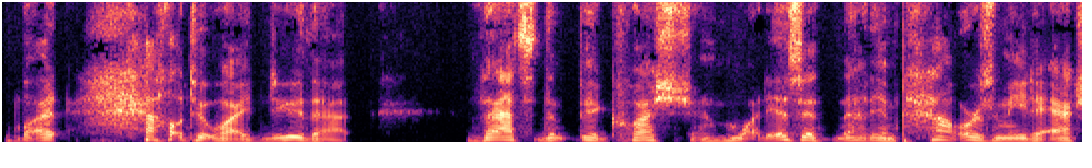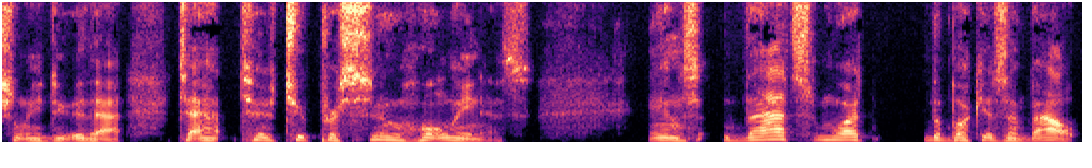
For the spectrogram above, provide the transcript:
But how do I do that? That's the big question. What is it that empowers me to actually do that, to, to, to pursue holiness? And that's what the book is about.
